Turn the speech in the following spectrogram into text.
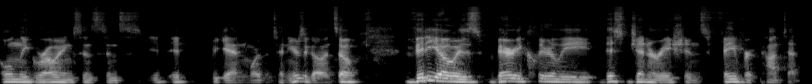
only growing since since it, it began more than 10 years ago. And so video is very clearly this generation's favorite content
